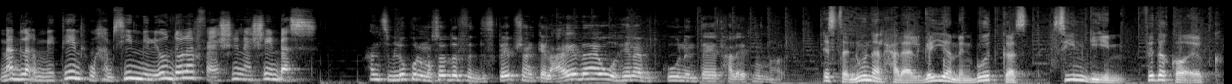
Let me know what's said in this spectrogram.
مبلغ 250 مليون دولار في 2020 بس. هنسيب لكم المصادر في ال description كالعادة وهنا بتكون انتهت حلقتنا النهاردة. استنونا الحلقة الجاية من بودكاست سين جيم في دقائق.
